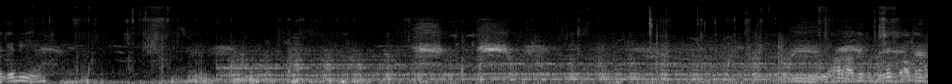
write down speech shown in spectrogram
आगे भी हैं। यार, आगे तो बहुत ज़्यादा है।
